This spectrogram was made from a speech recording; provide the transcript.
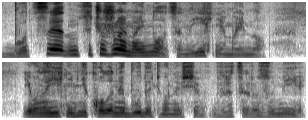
Бо це, ну, це чуже майно, це не їхнє майно. І воно їхнім ніколи не будуть, вони ще вже це розуміють.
